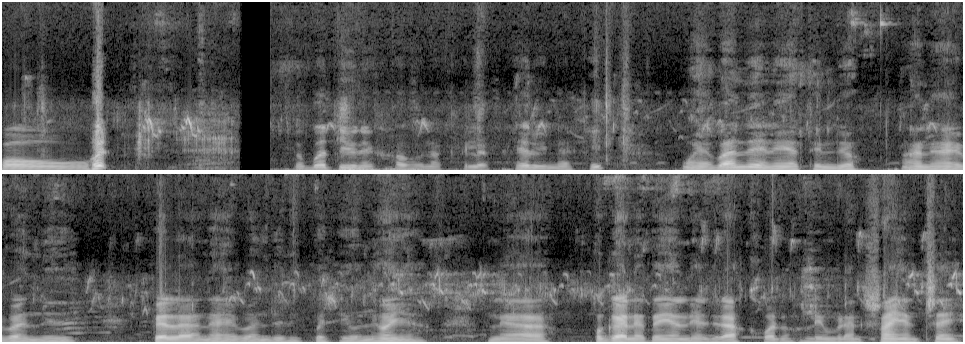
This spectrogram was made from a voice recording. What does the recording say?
ઓ તો બધીને ખાવા નાખેલા ફેરવી નાખી. અહીંયા બાંધે ને અહીંયાથી જો. આને અહીં બાંધી. પહેલાં આને અહીં બાંધી પછી અને અહીંયા. ને આ પગારને તો જ રાખવાનો, લીમડાને સાયન સાય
